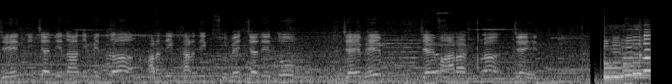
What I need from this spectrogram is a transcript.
जयंतीच्या दिनानिमित्त हार्दिक हार्दिक शुभेच्छा देतो. जय भीम जय महाराष्ट्र जय हिंद. Thank you.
